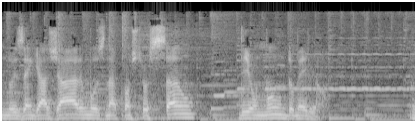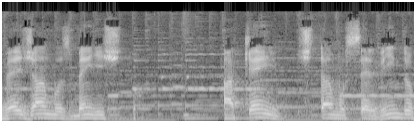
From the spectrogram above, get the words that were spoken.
nos engajarmos na construção de um mundo melhor. Vejamos bem isto. A quem estamos servindo,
